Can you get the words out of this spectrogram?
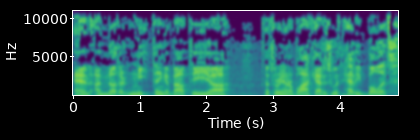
And another neat thing about the uh, the 300 Blackout is with heavy bullets,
